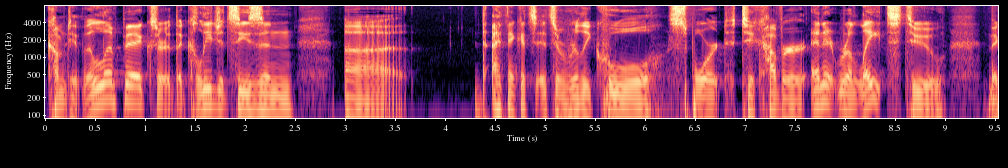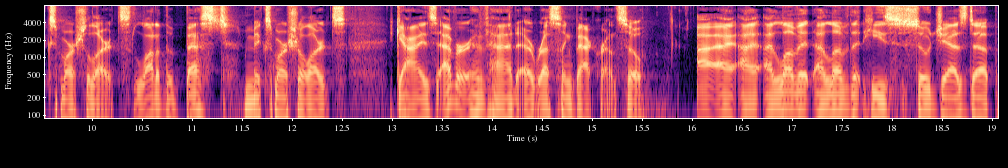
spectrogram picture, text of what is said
come to the Olympics or the collegiate season. Uh, I think it's it's a really cool sport to cover, and it relates to mixed martial arts. A lot of the best mixed martial arts guys ever have had a wrestling background. So I, I, I love it. I love that he's so jazzed up.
